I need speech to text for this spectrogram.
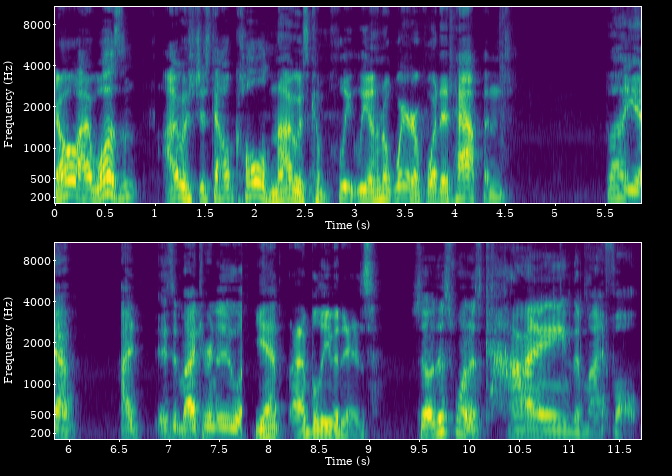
No, I wasn't. I was just out cold and I was completely unaware of what had happened. But yeah, I is it my turn to? Yep, I believe it is. So this one is kind of my fault.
